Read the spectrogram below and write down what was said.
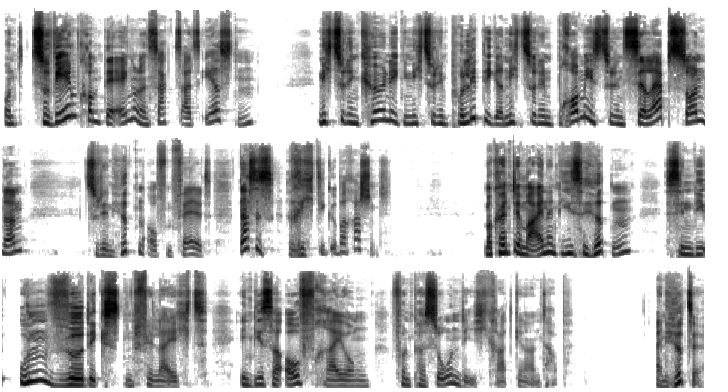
und zu wem kommt der Engel und sagt es als ersten? Nicht zu den Königen, nicht zu den Politikern, nicht zu den Promis, zu den Celebs, sondern zu den Hirten auf dem Feld. Das ist richtig überraschend. Man könnte meinen, diese Hirten sind die unwürdigsten vielleicht in dieser Aufreihung von Personen, die ich gerade genannt habe. Ein Hirte,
